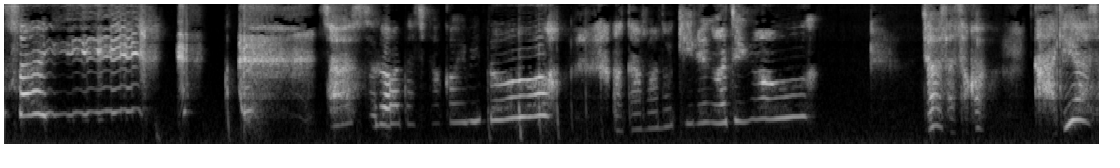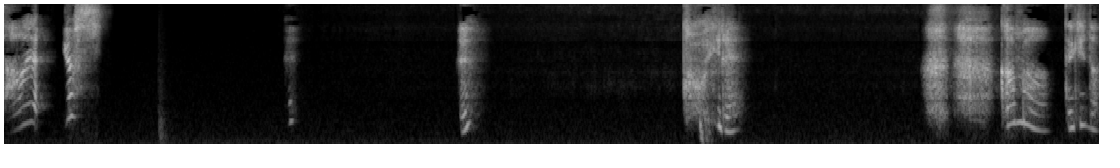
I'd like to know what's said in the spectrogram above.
才さすが私の恋人。頭のキレが違う。じゃあ早速、鍵屋さんへ。よしええトイレ我慢できない。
